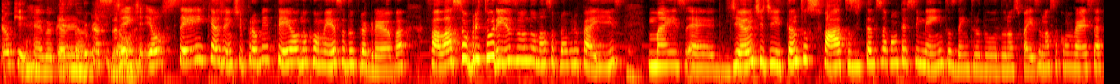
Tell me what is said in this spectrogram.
é o quê? Educação. É educação. Gente, eu sei que a gente prometeu no começo do programa falar sobre turismo no nosso próprio país, mas é, diante de tantos fatos e tantos acontecimentos dentro do, do nosso país, a nossa conversa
